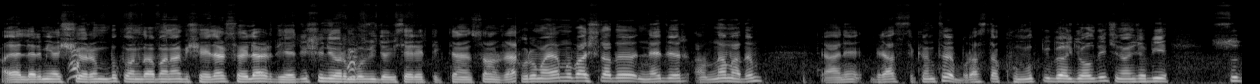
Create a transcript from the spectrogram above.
hayallerimi yaşıyorum. Bu konuda bana bir şeyler söyler diye düşünüyorum bu videoyu seyrettikten sonra. Kurumaya mı başladı nedir anlamadım. Yani biraz sıkıntı. Burası da kumluk bir bölge olduğu için önce bir su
